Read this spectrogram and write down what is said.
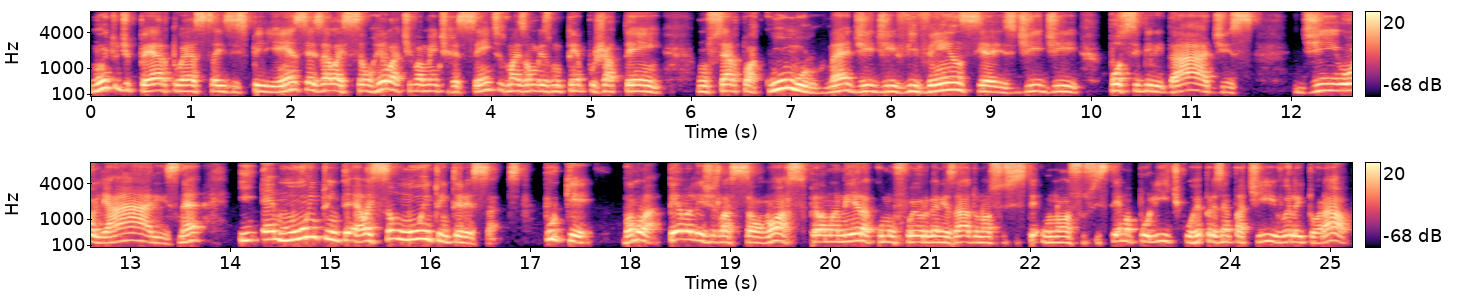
muito de perto essas experiências, elas são relativamente recentes, mas ao mesmo tempo já tem um certo acúmulo né, de, de vivências, de, de possibilidades, de olhares, né? E é muito, elas são muito interessantes. Por quê? Vamos lá, pela legislação nossa, pela maneira como foi organizado o nosso, o nosso sistema político representativo eleitoral,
